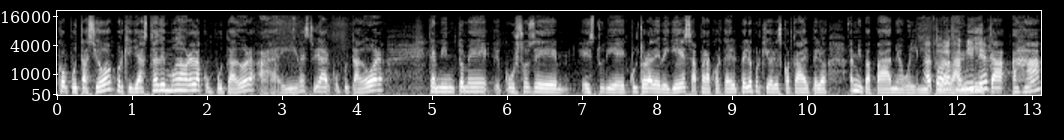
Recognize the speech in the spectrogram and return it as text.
computación, porque ya está de moda ahora la computadora, ahí va a estudiar computadora. También tomé cursos de, estudié cultura de belleza para cortar el pelo, porque yo les cortaba el pelo a mi papá, a mi abuelito, a toda la, familia. Ajá.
